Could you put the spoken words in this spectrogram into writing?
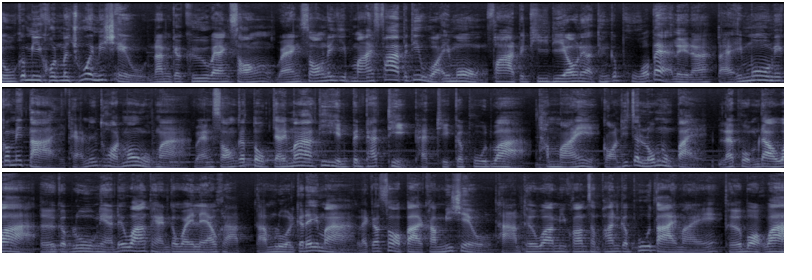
จู่ๆก็มีคนมาช่วยมิเชล นั่นก็คือแวงซอง แวงซองได้หยิบไม้ฟาดไปที่หัวไอ้โมงฟาดไปทีเดียวเนี่ยถึงกับหัวแบะเลยนะ แต่ไอ้โมงนี่ก็ไม่ตาย แถมยังถอดโม่งออกมา แวงซองก็ตกใจมากที่เห็นเป็นแพทริก แพทริกก็พูดว่าทำไม ก่อนที่จะล้มลงไป และผมเดาว่าเธอกับลูกเนี่ยได้วางแผนกันไว้แล้วครับตำรวจก็ได้มา แล้วก็สอบปากคำมิเชล ถามเธอว่ามีความสัมพันธ์กับผู้ตายไหม เธอบอกว่า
